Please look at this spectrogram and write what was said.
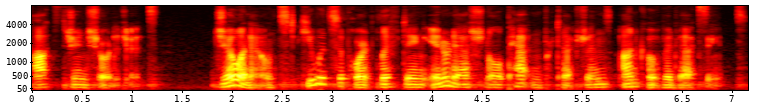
oxygen shortages, Joe announced he would support lifting international patent protections on COVID vaccines.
